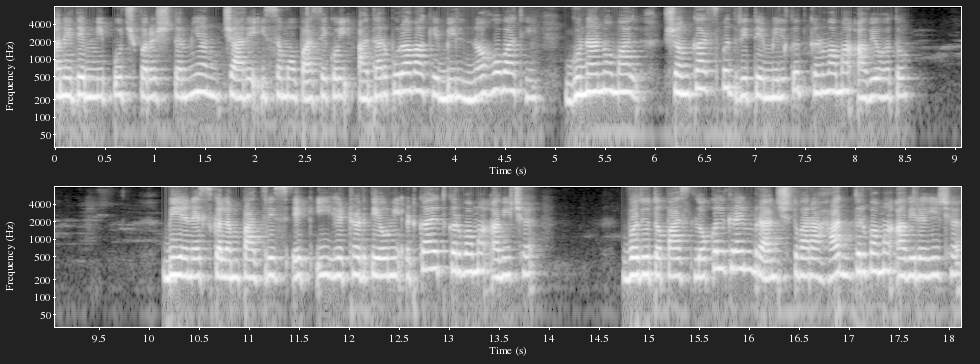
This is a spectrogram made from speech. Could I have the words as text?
અને તેમની પૂછપરછ દરમિયાન ચારે ઈસમો પાસે કોઈ આધાર પુરાવા કે બિલ ન હોવાથી ગુનાનો માલ શંકાસ્પદ રીતે મિલકત ગણવામાં આવ્યો હતો. બીએનએસ કલમ પાંત્રીસ એક ઈ હેઠળ તેઓની અટકાયત કરવામાં આવી છે. વધુ તપાસ લોકલ ક્રાઇમ બ્રાન્ચ દ્વારા હાથ ધરવામાં આવી રહી છે.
